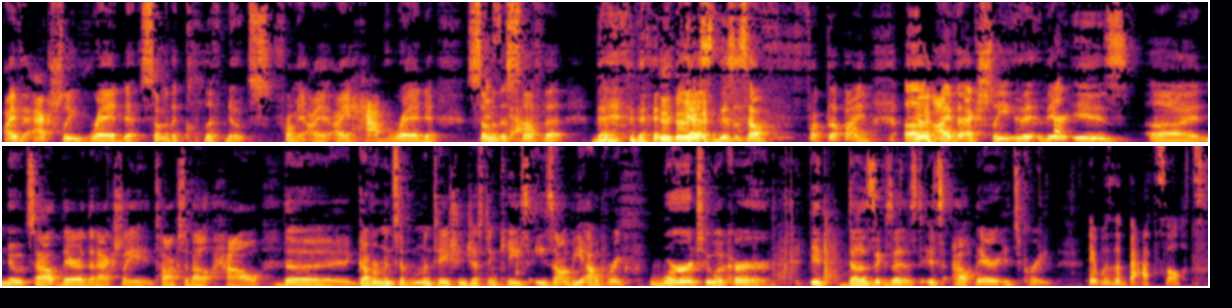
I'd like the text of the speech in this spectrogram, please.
I've actually read some of the cliff notes from it. I, I have read some of the guy. stuff that, that, that yes, this is how fucked up I am. Uh, I've actually th- there is uh, notes out there that actually talks about how the government's implementation, just in case a zombie outbreak were to occur, it does exist. It's out there. It's great. It was the bath salts.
